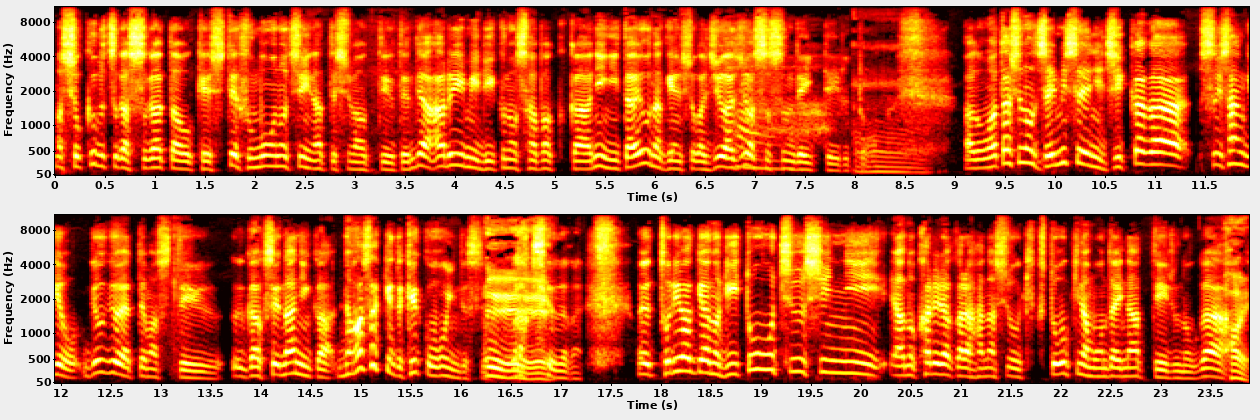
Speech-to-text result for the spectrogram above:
まあ、植物が姿を消して不毛の地になってしまうっていう点で、ある意味陸の砂漠化に似たような現象がじわじわ進んでいっていると。あの、私のゼミ生に実家が水産業、漁業やってますっていう学生何人か、長崎県って結構多いんですよ。えー、学生だから。とりわけあの離島を中心にあの彼らから話を聞くと大きな問題になっているのが、はい、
